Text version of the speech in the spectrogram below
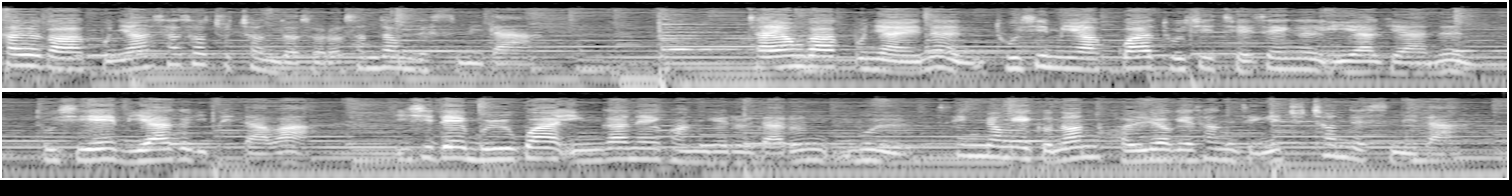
사회과학 분야 사서 추천 도서로 선정됐습니다. 자연과학 분야에는 도시미학과 도시재생을 이야기하는 도시의 미학을 입히다와 이 시대 물과 인간의 관계를 다룬 물, 생명의 근원, 권력의 상징이 추천됐습니다.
